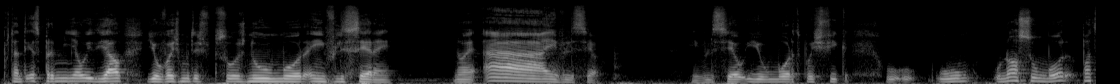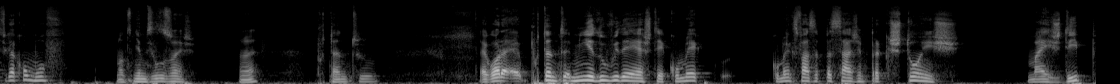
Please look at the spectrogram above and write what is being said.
Portanto, esse para mim é o ideal e eu vejo muitas pessoas no humor a envelhecerem. Não é? Ah, envelheceu. Envelheceu e o humor depois fica. O, o, o nosso humor pode ficar com mofo. Não tínhamos ilusões. Não é? Portanto, agora, portanto, a minha dúvida é esta: é como é, como é que se faz a passagem para questões mais deep,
